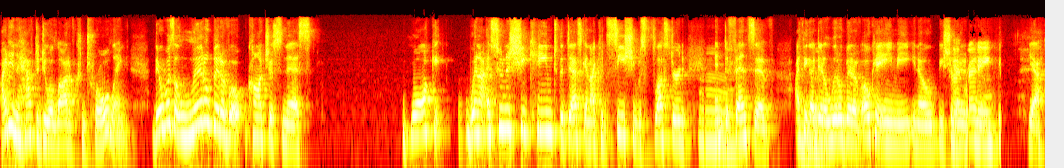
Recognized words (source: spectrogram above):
I didn't have to do a lot of controlling. There was a little bit of consciousness walking when I, as soon as she came to the desk and I could see she was flustered mm. and defensive. I think mm-hmm. I did a little bit of okay, Amy, you know, be sure Get to ready. You know, be, yeah,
